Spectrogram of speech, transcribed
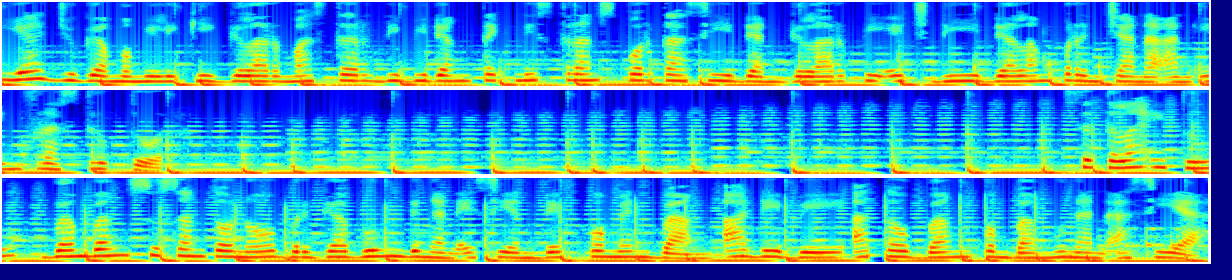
Ia juga memiliki gelar master di bidang teknis transportasi dan gelar PhD dalam perencanaan infrastruktur. Setelah itu, Bambang Susantono bergabung dengan Asian Development Bank (ADB) atau Bank Pembangunan Asia.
